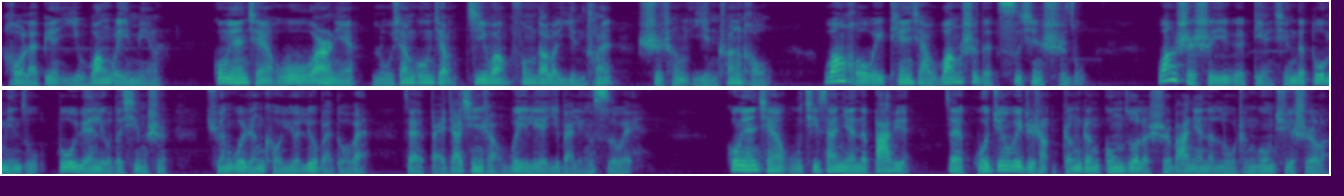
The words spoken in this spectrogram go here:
后来便以汪为名。公元前五五二年，鲁襄公将姬汪封到了颍川，世称颍川侯。汪侯为天下汪氏的赐姓始祖。汪氏是一个典型的多民族、多源流的姓氏，全国人口约六百多万，在百家姓上位列一百零四位。公元前五七三年的八月。在国君位置上整整工作了十八年的鲁成公去世了。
